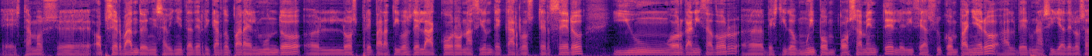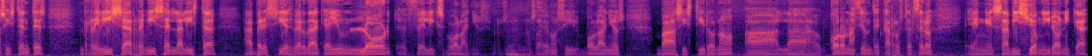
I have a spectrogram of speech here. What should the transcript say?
eh, estamos eh, observando en esa viñeta de Ricardo para el Mundo eh, los preparativos de la coronación de Carlos III y un organizador vestido muy pomposamente le dice a su compañero al ver una silla de los asistentes, revisa, revisa en la lista a ver si es verdad que hay un Lord Félix Bolaños. No, sabemos si Bolaños va a asistir o no a la coronación de Carlos III en esa visión irónica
